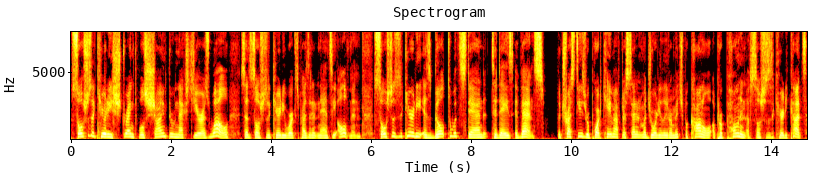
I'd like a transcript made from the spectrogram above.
Social Security's strength will shine through next year as well, said Social Security Works President Nancy Altman. Social Security is built to withstand today's events. The trustees' report came after Senate Majority Leader Mitch McConnell, a proponent of Social Security cuts,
